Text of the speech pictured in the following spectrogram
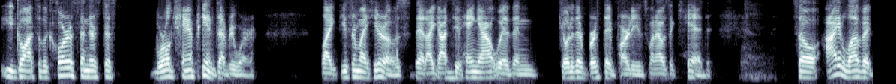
you go out to the course and there's just world champions everywhere like these are my heroes that i got to hang out with and go to their birthday parties when i was a kid so i love it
